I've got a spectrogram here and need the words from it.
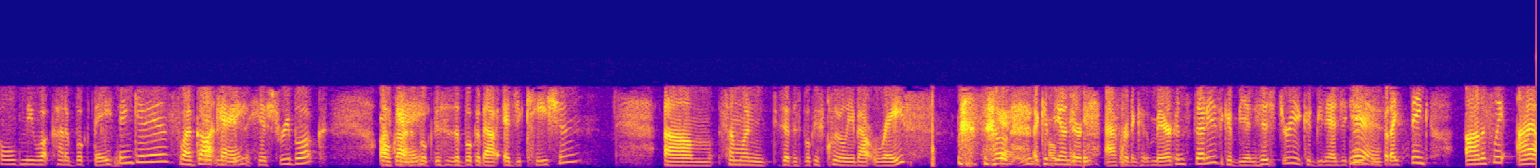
told me what kind of book they think it is. So I've gotten Okay. it's a history book. I've gotten a book. This is a book about education. Um, someone said this book is clearly about race. so Okay, it could be under. African American studies. It could be in history. It could be in education. Yes. But I think honestly, I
